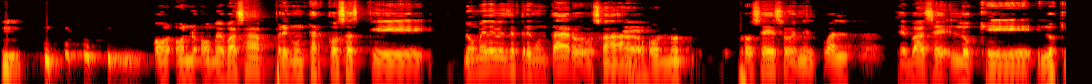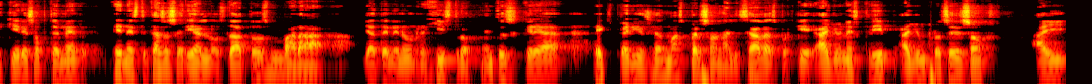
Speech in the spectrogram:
o, me vas a preguntar cosas que no me debes de preguntar, o sea, o no proceso en el cual se base lo que, lo que quieres obtener. En este caso serían los datos para ya tener un registro. Entonces crea experiencias más personalizadas porque hay un script, hay un proceso, hay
